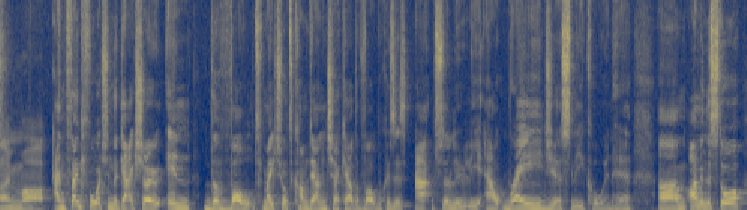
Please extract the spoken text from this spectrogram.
I'm Mark. and thank you for watching the GAK Show in the Vault. Make sure to come down and check out the Vault because it's absolutely outrageously cool in here. Um, I'm in the store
